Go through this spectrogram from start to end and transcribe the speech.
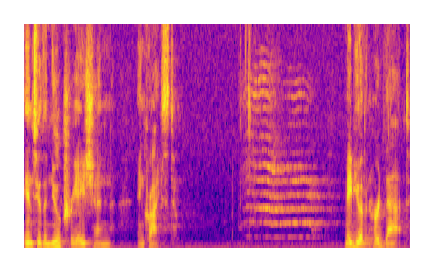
into the new creation in Christ. Maybe you haven't heard that,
